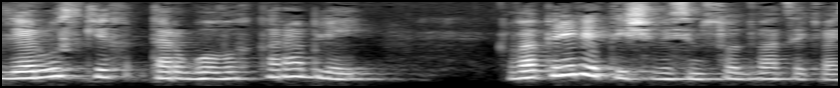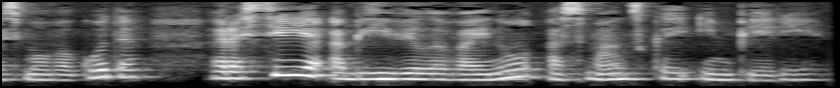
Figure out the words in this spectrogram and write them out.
для русских торговых кораблей. В апреле 1828 года Россия объявила войну Османской империи.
